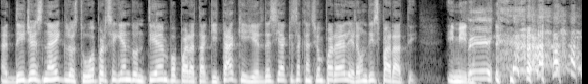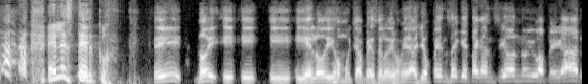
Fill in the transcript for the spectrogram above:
eh, DJ Snake lo estuvo persiguiendo un tiempo para Taki Taki y él decía que esa canción para él era un disparate. Y mira, Sí. él es terco. Sí, no, y, y, y, y, y él lo dijo muchas veces, lo dijo, mira, yo pensé que esta canción no iba a pegar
